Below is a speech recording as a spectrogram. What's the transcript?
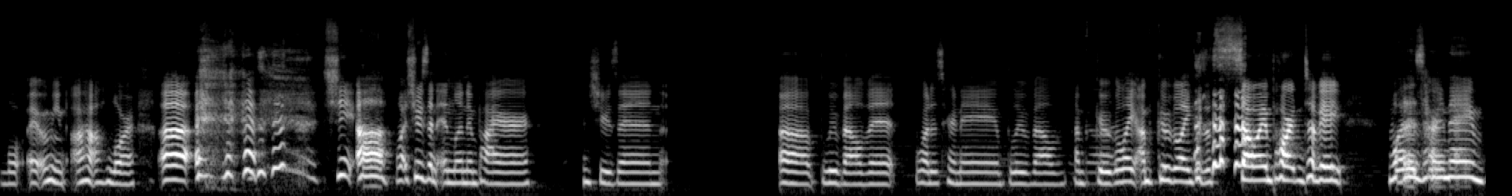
Lo- I mean, uh, Laura. Uh, she, uh, what? She was in Inland Empire, and she was in, uh, Blue Velvet. What is her name? Blue Velvet. I'm God. googling. I'm googling because it's so important to me. What is her name?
